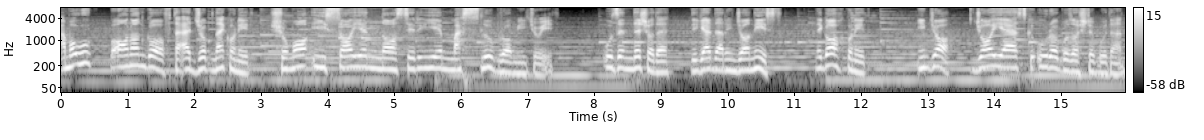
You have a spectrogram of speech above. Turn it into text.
اما او به آنان گفت تعجب نکنید شما عیسی ناصری مصلوب را می جوید او زنده شده دیگر در اینجا نیست. نگاه کنید اینجا جایی است که او را گذاشته بودند.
